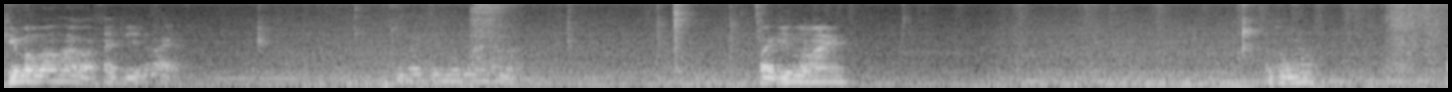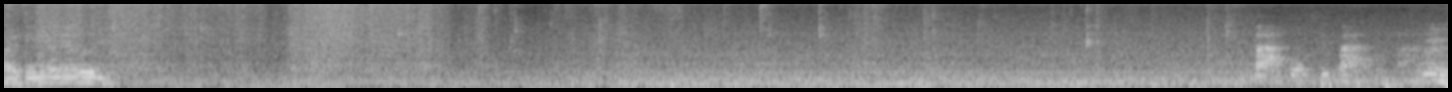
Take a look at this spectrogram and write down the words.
กินมาบ้างให้ก่อนใส่กินด้วยกิน ไปกินมาทำไมไปกินมาไหมเอาตรงนะไปกินกันเนี่ยอื่นบาทหกสิบบาทบาทอืม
